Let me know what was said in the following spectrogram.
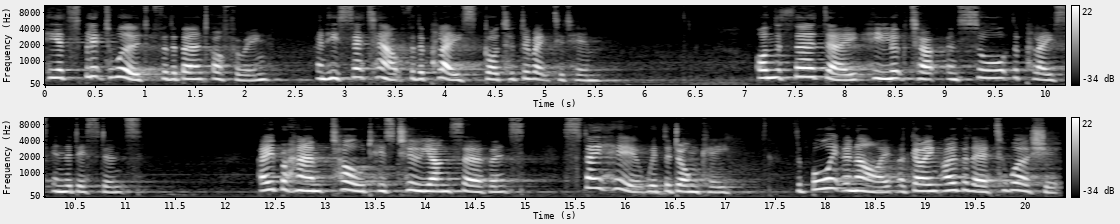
He had split wood for the burnt offering, and he set out for the place God had directed him. On the third day, he looked up and saw the place in the distance. Abraham told his two young servants, Stay here with the donkey. The boy and I are going over there to worship.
